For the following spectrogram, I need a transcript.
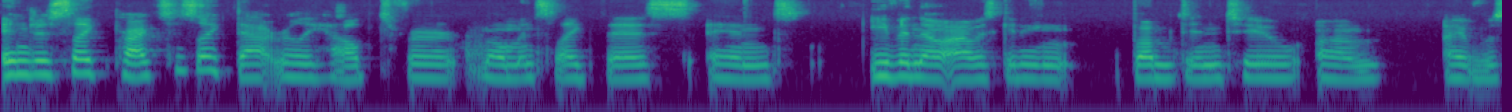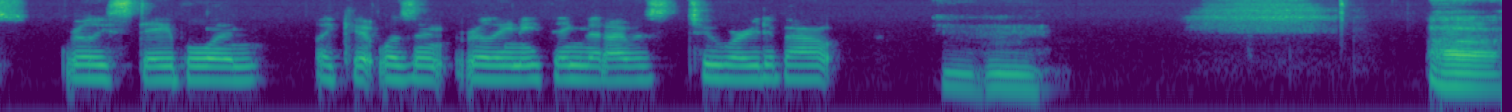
and just like practice like that really helped for moments like this and even though i was getting bumped into um i was really stable and like it wasn't really anything that i was too worried about hmm Uh,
